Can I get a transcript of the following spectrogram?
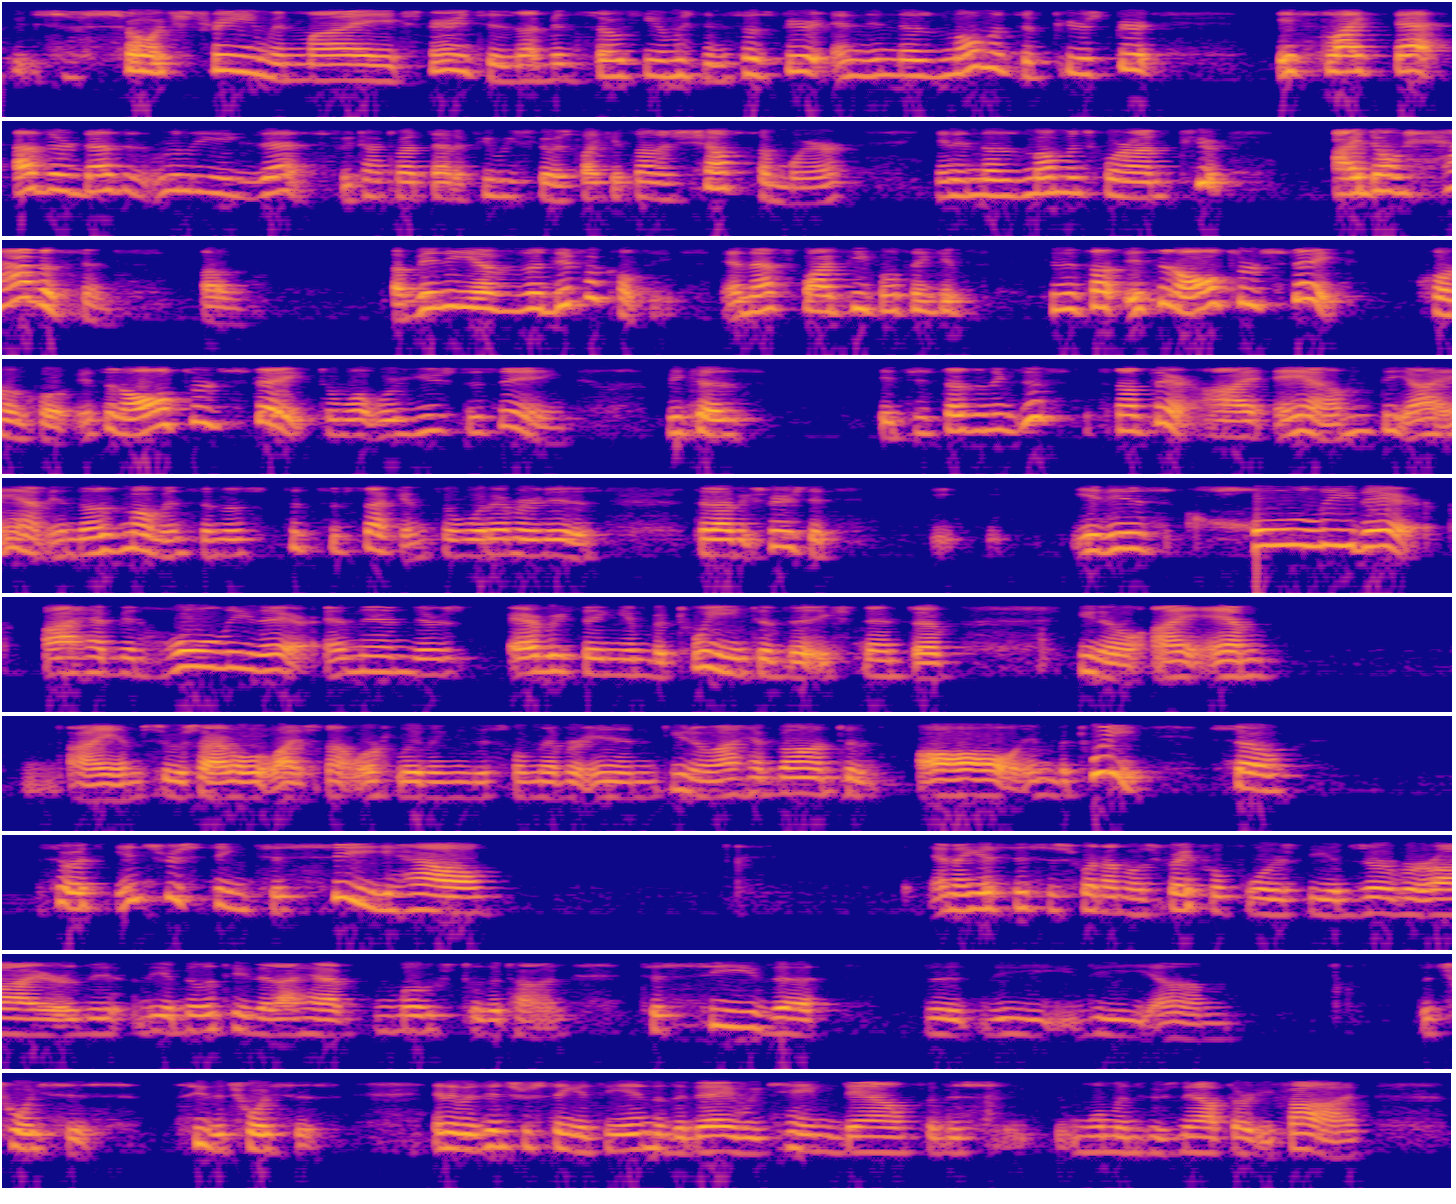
so extreme in my experiences. I've been so human and so spirit, and in those moments of pure spirit, it's like that other doesn't really exist. We talked about that a few weeks ago. It's like it's on a shelf somewhere, and in those moments where I'm pure, I don't have a sense of of any of the difficulties, and that's why people think it's because it's a, it's an altered state, quote unquote. It's an altered state to what we're used to seeing, because it just doesn't exist. It's not there. I am the I am in those moments, in those splits of seconds, or whatever it is that I've experienced it. It is wholly there. I have been wholly there, and then there's everything in between to the extent of, you know, I am I am suicidal, life's not worth living, this will never end. You know, I have gone to all in between. So so it's interesting to see how and I guess this is what I'm most grateful for is the observer eye or the the ability that I have most of the time to see the the the the um the choices, see the choices. And it was interesting. At the end of the day, we came down for this woman who's now 35,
